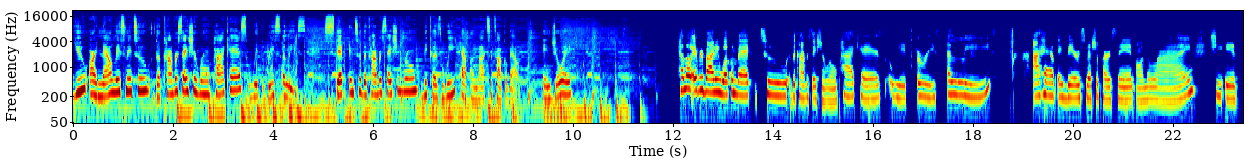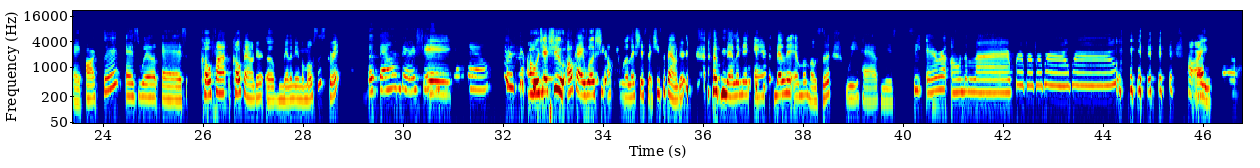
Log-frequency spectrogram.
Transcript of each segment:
You are now listening to the Conversation Room podcast with Rese Alisa. Step into the conversation room because we have a lot to talk about. Enjoy. Hello, everybody. Welcome back to the Conversation Room podcast with Rese Alisa. I have a very special person on the line. She is a author as well as co-founder of Melanin Mimosas, correct? The founder. She hey. oh, it's just you. Okay, well, she okay. Well, let's just say she's the founder of Melanin and Melanin and Mimosa. We have Miss Ciera on the line. How are you?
